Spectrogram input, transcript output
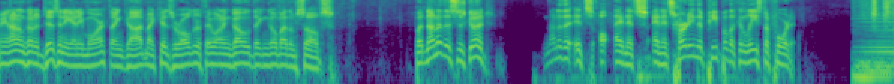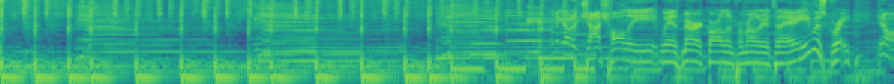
I mean, I don't go to Disney anymore. Thank God. My kids are older. If they want to go, they can go by themselves. But none of this is good. None of the, it's, and it's, and it's hurting the people that can least afford it. Go to Josh Hawley with Merrick Garland from earlier today. He was great. You know,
